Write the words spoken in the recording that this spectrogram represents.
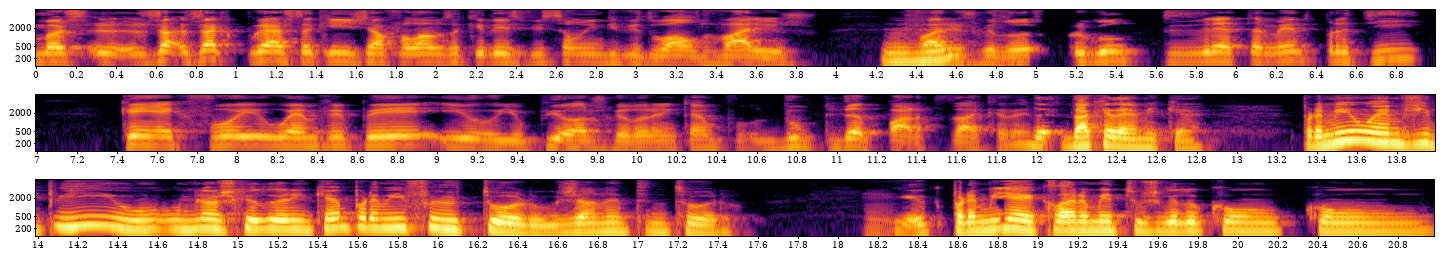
Mas uh, já, já que pegaste aqui, já falámos aqui da exibição individual de vários, uhum. de vários jogadores, pergunto-te diretamente para ti quem é que foi o MVP e o, e o pior jogador em campo do, da parte da académica. Da, da académica. Para mim, o MVP, o, o, melhor jogador em campo, para mim foi o Toro, o Jonathan Toro. Hum. Para mim é claramente o jogador com, com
